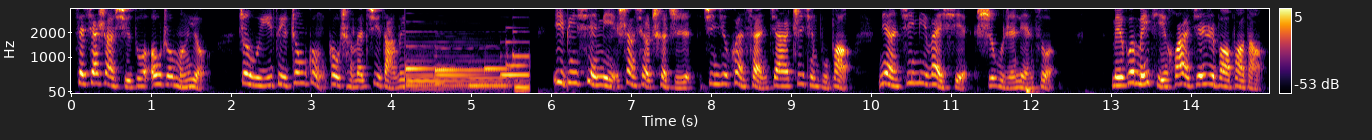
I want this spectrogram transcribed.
再加上许多欧洲盟友，这无疑对中共构成了巨大威。一兵泄密，上校撤职，军纪涣散加知情不报，酿机密外泄，十五人连坐。美国媒体《华尔街日报》报道。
